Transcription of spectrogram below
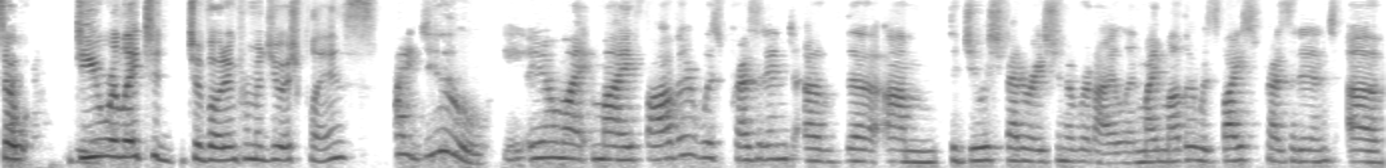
so do you relate to, to voting from a jewish place I do. You know, my, my father was president of the um, the Jewish Federation of Rhode Island. My mother was vice president of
